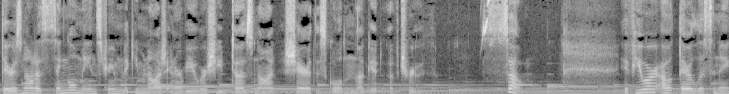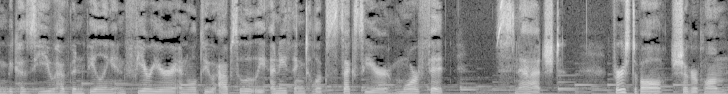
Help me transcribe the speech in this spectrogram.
There is not a single mainstream Nicki Minaj interview where she does not share this golden nugget of truth. So, if you are out there listening because you have been feeling inferior and will do absolutely anything to look sexier, more fit, snatched, first of all, Sugar Plum,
